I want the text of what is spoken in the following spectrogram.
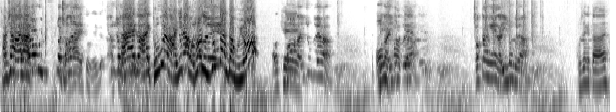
잠시만 아, 나, 있으니까 전화해. 또 왜, 그- 아, 이름 아 이거 아니 도구 형 아니라고 형 이 정도 한다고요? 오케이 어 나 이 정도야. 어 나 이 정도야. 적당히 해나 이 정도야. 고생했다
